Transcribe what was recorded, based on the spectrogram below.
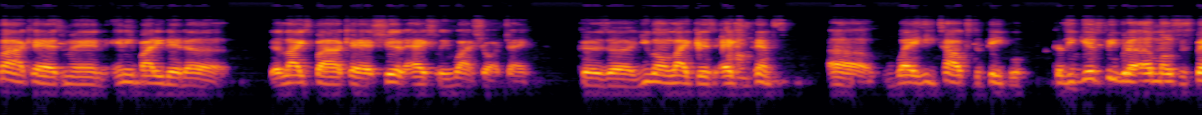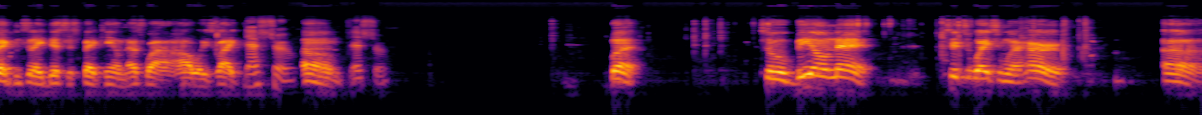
podcast, man. Anybody that uh that likes podcasts should actually watch Sharp Tank because uh, you gonna like this ex pimp's uh way he talks to people because he gives people the utmost respect until they disrespect him. That's why I always like. That's true. Um, That's true. but to be on that situation with her, uh,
